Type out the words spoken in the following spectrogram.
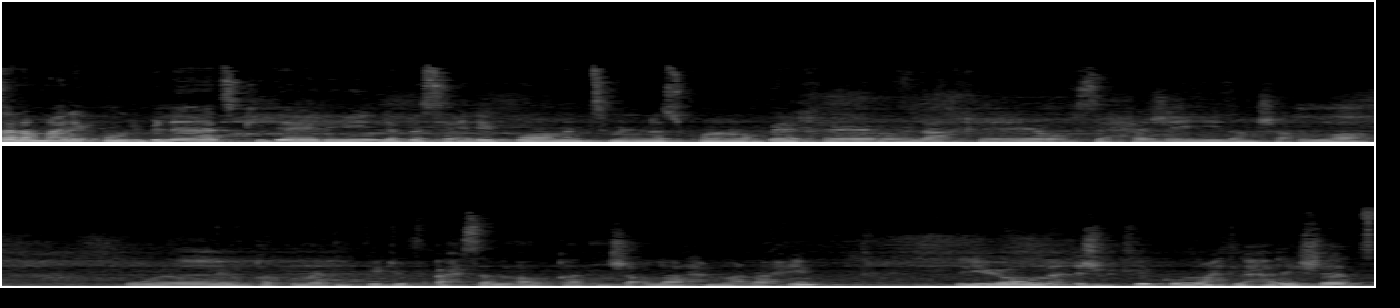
السلام عليكم البنات كي دايرين؟ لاباس عليكم نتمنى تكونوا بخير وعلى خير وفي صحة جيدة إن شاء الله. ويلقاكم هذا الفيديو في أحسن الأوقات إن شاء الله الرحمن الرحيم. اليوم جبت لكم واحد الحريشات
